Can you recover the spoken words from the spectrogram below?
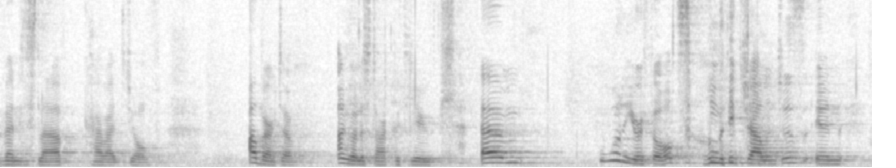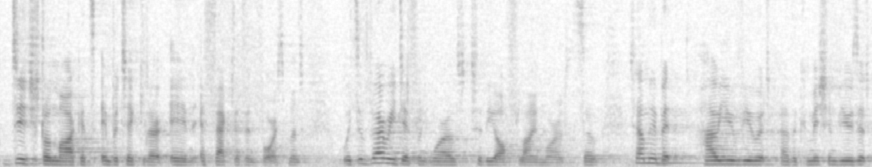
Ventsislav Karadjov. Alberto, I'm going to start with you. Um, what are your thoughts on the challenges in digital markets, in particular in effective enforcement? It's a very different world to the offline world. So tell me a bit how you view it, how the Commission views it.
